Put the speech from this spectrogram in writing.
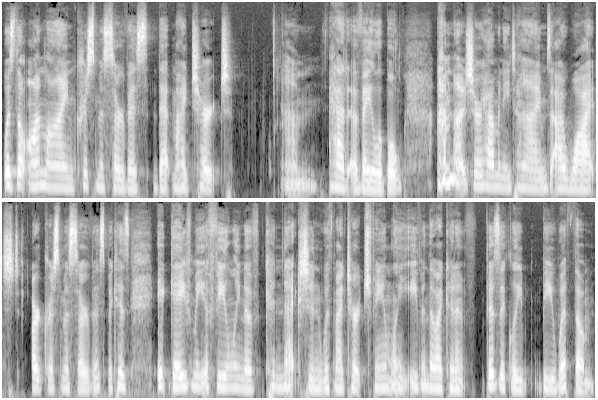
was the online Christmas service that my church um, had available. I'm not sure how many times I watched our Christmas service because it gave me a feeling of connection with my church family, even though I couldn't physically be with them.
